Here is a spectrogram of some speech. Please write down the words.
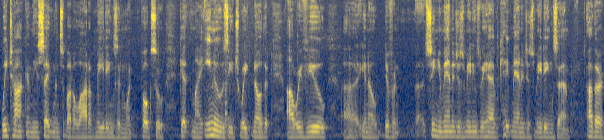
we talk in these segments about a lot of meetings, and when folks who get my e-news each week know that I'll review, uh, you know, different uh, senior managers meetings we have, Cape managers meetings, um, other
